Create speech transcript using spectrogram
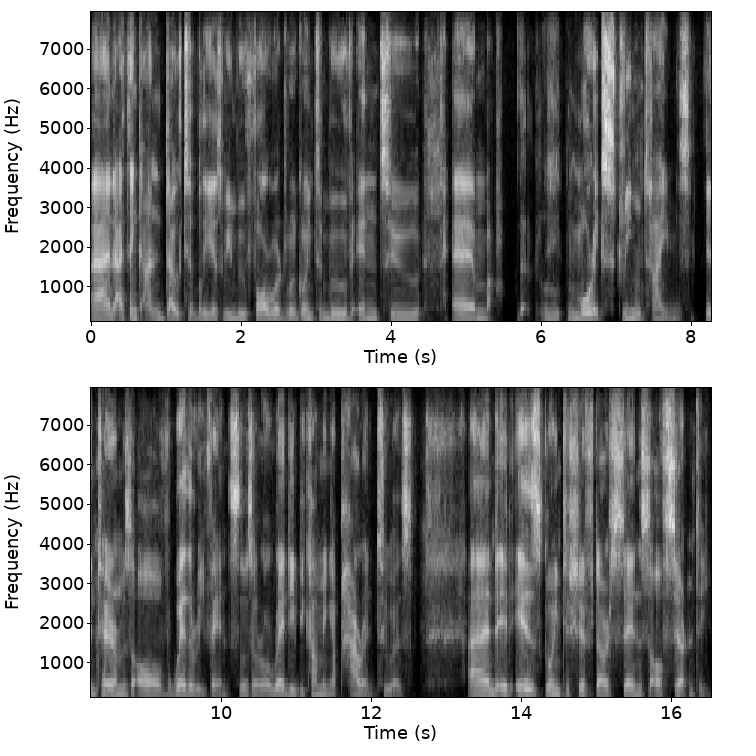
And I think undoubtedly, as we move forward, we're going to move into um, more extreme times in terms of weather events. Those are already becoming apparent to us. And it is going to shift our sense of certainty.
